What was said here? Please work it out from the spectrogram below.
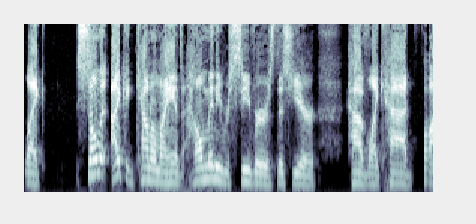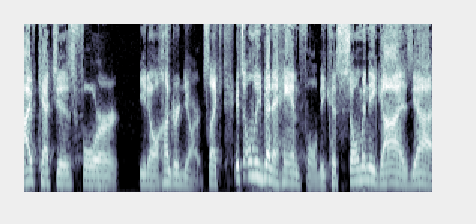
Like so many, I could count on my hands how many receivers this year have like had five catches for you know 100 yards. Like it's only been a handful because so many guys yeah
